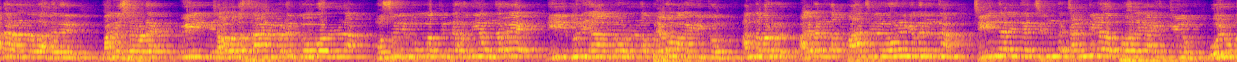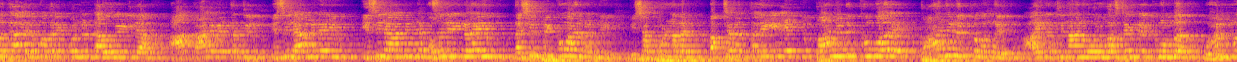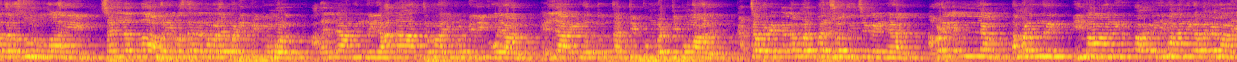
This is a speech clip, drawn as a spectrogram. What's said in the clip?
അതാണ് വഹന് മനുഷ്യരുടെ ഈ ലോകാവസാനം എടുക്കുമ്പോഴുള്ള മുസ്ലിം ഒഴുകി വരുന്ന ചീഞ്ഞലിന്റെ ചിന്ത ചണ്ടികളെ പോലെയായിത്തീരും ഒരു ഉപകാരവും അവരെ കൊണ്ടുണ്ടാവുകയില്ല. ആ കാലഘട്ടത്തിൽ ഇസ്ലാമിനെയും ഇസ്ലാമിന്റെ മുസ്ലിങ്ങളെയും നശിപ്പിക്കുവാൻ വേണ്ടി വിശപ്പുള്ളവൻ ഭക്ഷണ തലയിലേക്ക് പാഞ്ഞെടുക്കും പോലെ പാഞ്ഞെടുക്കുമെന്ന് ആയിരത്തി നാനൂറ് വർഷങ്ങൾക്ക് മുമ്പ് മുഹമ്മദ് റസൂലുള്ളാഹി നമ്മളെ പഠിപ്പിക്കുമ്പോൾ അതെല്ലാം ഇന്ന് യാഥാർത്ഥ്യമായി കൊണ്ടിരിക്കുകയാണ്. എല്ലായിടത്തും തട്ടിപ്പും വെട്ടിപ്പുമാണ്. കച്ചവടങ്ങൾ നമ്മൾ പരിശോധിച്ചു കഴിഞ്ഞാൽ അവിടെയെല്ലാം നമ്മൾ ഇന്ന് ഇമാനിക ഇമാനികപരമായ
